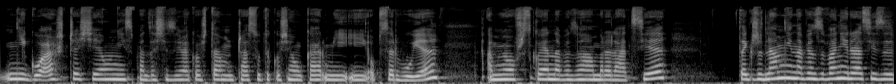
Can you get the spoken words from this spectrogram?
nie głaszcze się, nie spędza się z nią jakoś tam czasu, tylko się karmi i obserwuje, a mimo wszystko ja nawiązałam relacje. Także dla mnie nawiązywanie relacji ze,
